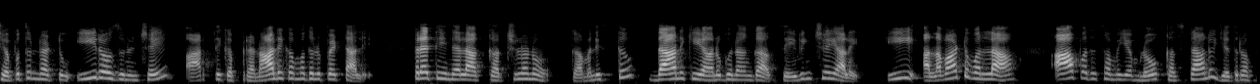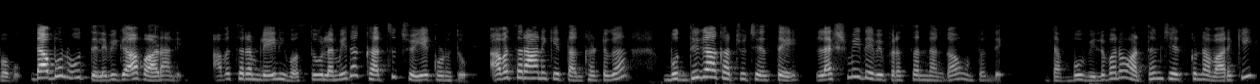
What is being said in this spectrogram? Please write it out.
చెబుతున్నట్టు ఈ రోజు నుంచే ఆర్థిక ప్రణాళిక మొదలు పెట్టాలి. ప్రతి నెల ఖర్చులను గమనిస్తూ దానికి అనుగుణంగా సేవింగ్ చేయాలి. ఈ అలవాటు వల్ల ఆపద సమయంలో కష్టాలు ఎదురవ్వవు. డబ్బును తెలివిగా వాడాలి. అవసరం లేని వస్తువుల మీద ఖర్చు చేయకూడదు. అవసరానికి తగ్గట్టుగా బుద్ధిగా ఖర్చు చేస్తే లక్ష్మీదేవి ప్రసన్నంగా ఉంటుంది. డబ్బు విలువను అర్థం చేసుకున్న వారికి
